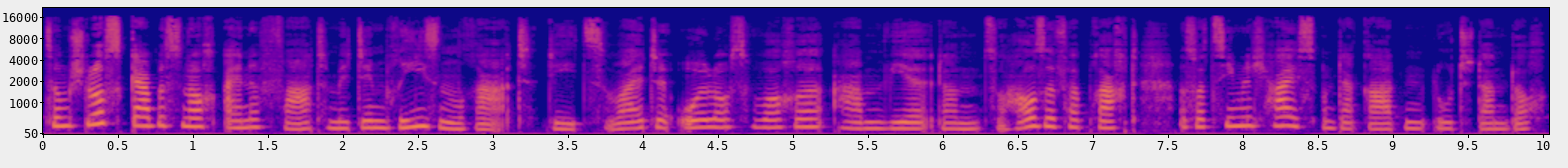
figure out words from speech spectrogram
Zum Schluss gab es noch eine Fahrt mit dem Riesenrad. Die zweite Urlaubswoche haben wir dann zu Hause verbracht. Es war ziemlich heiß und der Garten lud dann doch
